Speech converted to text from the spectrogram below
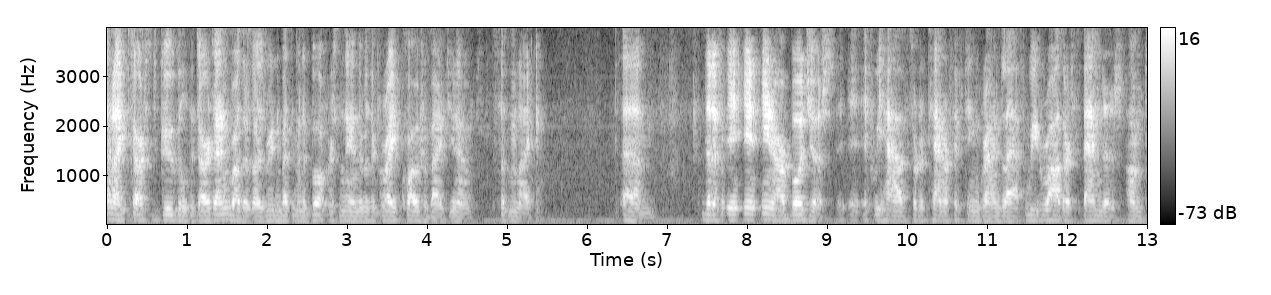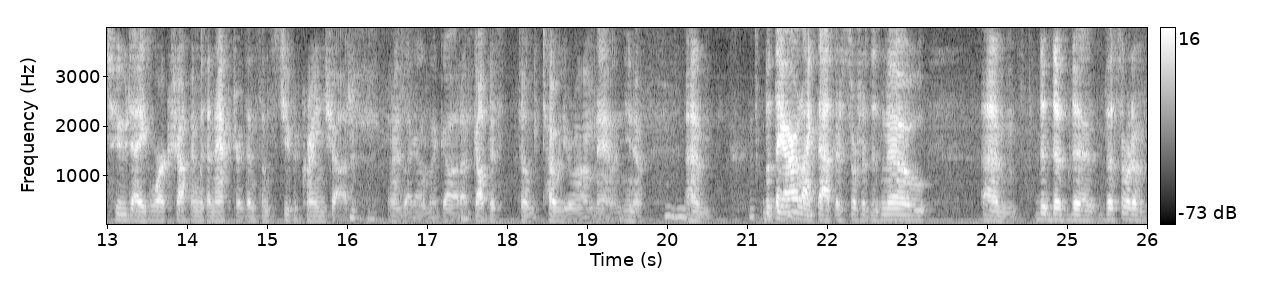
and I started to Google the Dardenne brothers. I was reading about them in a book or something, and there was a great quote about you know something like um, that if in, in our budget, if we have sort of ten or fifteen grand left, we'd rather spend it on two days workshopping with an actor than some stupid crane shot. and I was like, oh my god, I've got this film totally wrong now, and you know, um, but they are like that. There's sort of there's no um, the, the the the sort of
